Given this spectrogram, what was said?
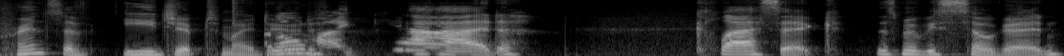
Prince of Egypt, my dude. Oh my god. Classic. This movie's so good.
